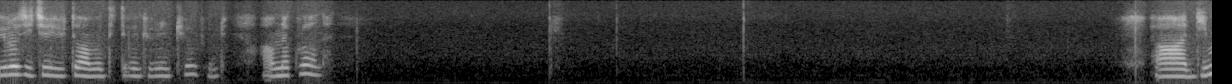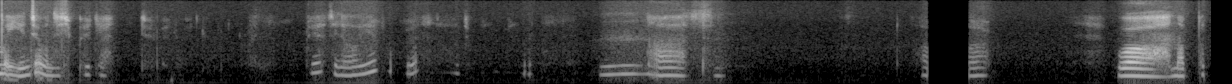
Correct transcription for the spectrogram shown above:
들어지지 일도 아무 뒤집은 교련 치우 존재 안 했고요. 아, 니마 이은자 먼저 싶어야 그래야지 내가 얘를 음, 아, 진. 아, 와, 나빴다.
